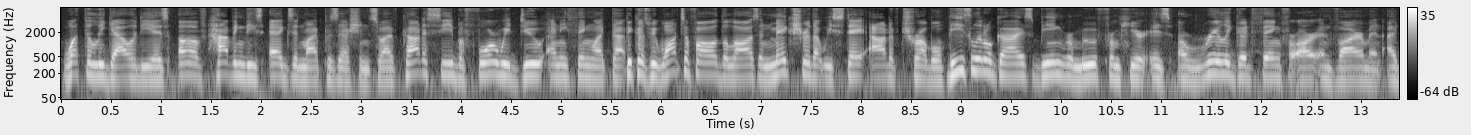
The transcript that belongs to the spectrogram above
what the legality is of having these eggs in my possession. So I've got to see before we do anything like that because we want to follow the laws and make sure that we stay out of trouble. These little guys being removed from here is a really good thing for our environment. I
